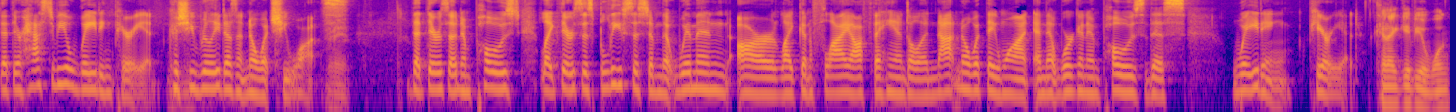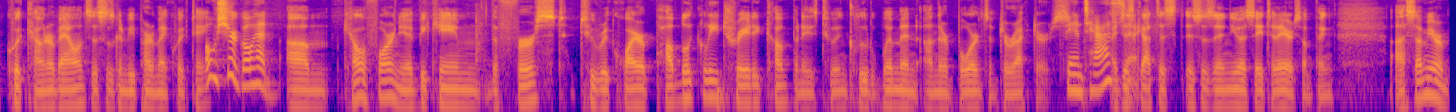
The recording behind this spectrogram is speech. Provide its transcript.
that there has to be a waiting period because she really doesn't know what she wants. Right. That there's an imposed, like, there's this belief system that women are like going to fly off the handle and not know what they want, and that we're going to impose this waiting period. Can I give you one quick counterbalance? This is going to be part of my quick take. Oh, sure, go ahead. Um, California became the first to require publicly traded companies to include women on their boards of directors. Fantastic. I just got this. This is in USA Today or something. Uh, some Euro-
